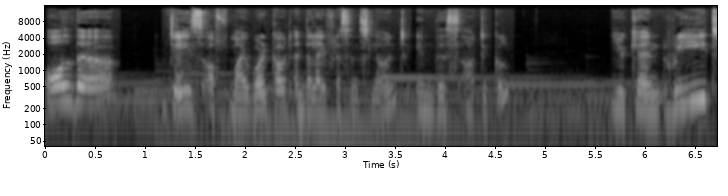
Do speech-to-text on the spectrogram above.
all the days of my workout and the life lessons learned in this article. You can read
